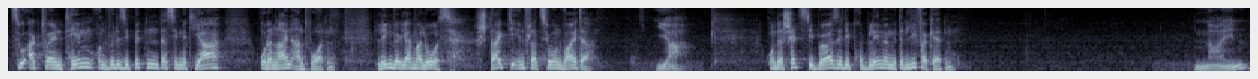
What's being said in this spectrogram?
zu aktuellen Themen und würde Sie bitten, dass Sie mit Ja oder Nein antworten. Legen wir gleich mal los. Steigt die Inflation weiter? Ja. Unterschätzt die Börse die Probleme mit den Lieferketten? Nein.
